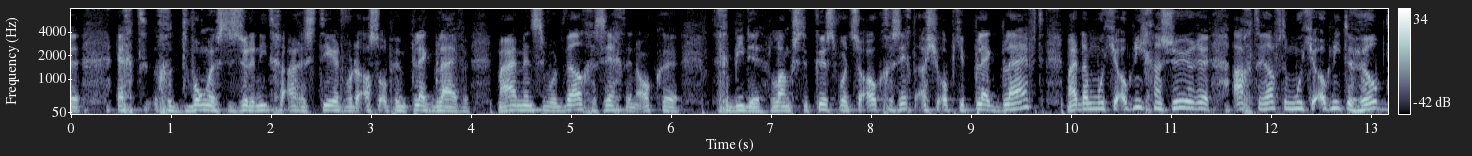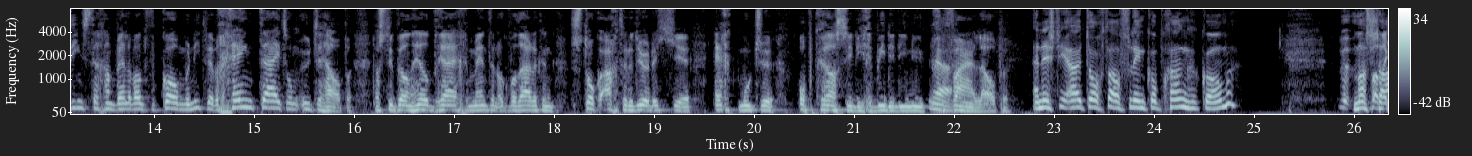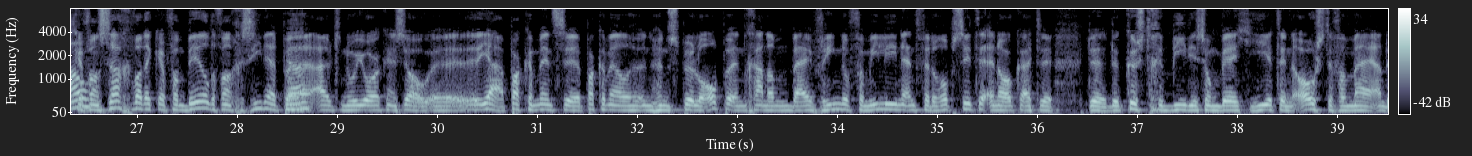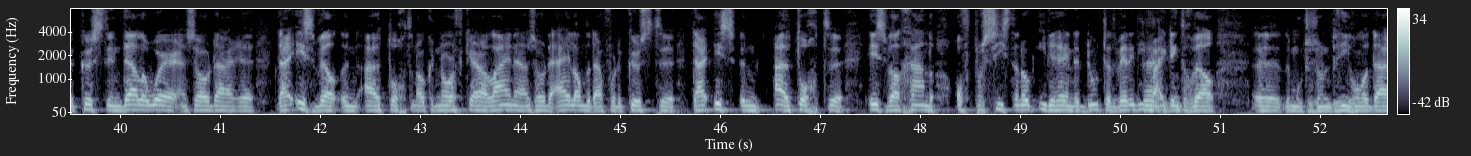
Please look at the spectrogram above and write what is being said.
echt gedwongen, ze zullen niet gearresteerd worden als ze op hun plek blijven. Maar mensen wordt wel gezegd, en ook gebieden langs de kust wordt ze ook gezegd, als je op je plek blijft. Maar dan moet je ook niet gaan zeuren achteraf, dan moet je ook niet de hulpdiensten gaan bellen, want we komen niet, we hebben geen tijd om u te helpen. Dat is natuurlijk wel een heel dreigement en ook wel duidelijk een stok achter de deur dat je echt moet opkrassen, die gebieden die nu ja. gevaar lopen. En is die uittocht al flink op gang gekomen? Massaal? Wat ik ervan zag, wat ik er van beelden van gezien heb ja. uh, uit New York en zo. Uh, ja, pakken mensen pakken wel hun, hun, spullen op en gaan dan bij vrienden of familie en verderop zitten. En ook uit de, de, de kustgebieden zo'n beetje hier ten oosten van mij aan de kust in Delaware en zo. Daar, uh, daar is wel een uittocht. En ook in North Carolina en zo, de eilanden daar voor de kust. daar is een uittocht, is wel gaande. Of precies dan ook iedereen dat doet, dat weet ik niet. Maar ik denk toch wel, er moeten zo'n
